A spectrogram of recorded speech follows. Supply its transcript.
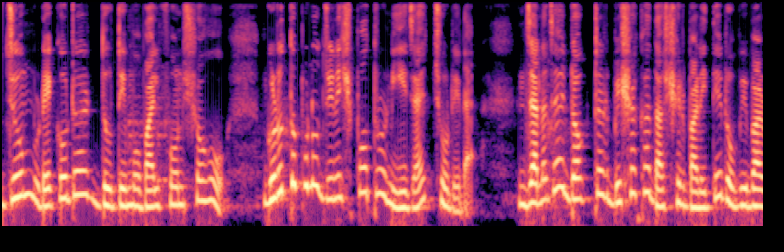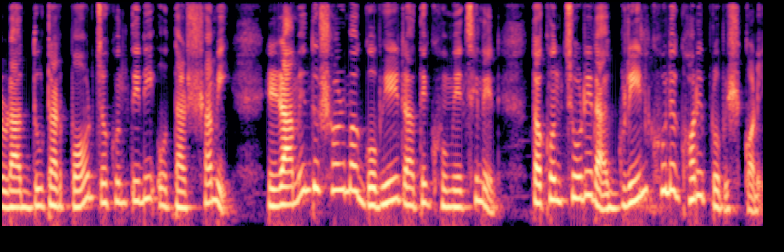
zoom recorder, দুটি মোবাইল ফোন সহ গুরুত্বপূর্ণ জিনিসপত্র নিয়ে যায় চোরেরা। জানা যায়, ডক্টর বিশাখা দাসের বাড়িতে রবিবার রাত দুটার পর যখন তিনি ও তার স্বামী রামেন্দু শর্মা গভীর রাতে ঘুমিয়েছিলেন, তখন চোরেরা গ্রিল খুলে ঘরে প্রবেশ করে।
